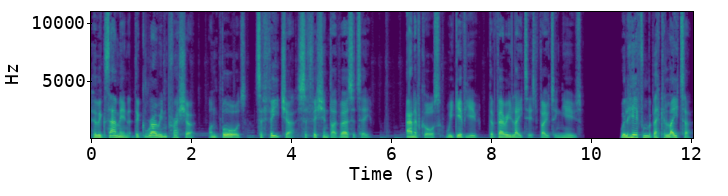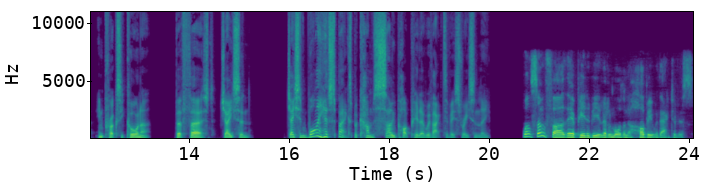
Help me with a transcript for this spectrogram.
who examine the growing pressure on boards to feature sufficient diversity. And of course, we give you the very latest voting news. We'll hear from Rebecca later in Proxy Corner, but first, Jason. Jason, why have SPACs become so popular with activists recently? Well, so far they appear to be a little more than a hobby with activists.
